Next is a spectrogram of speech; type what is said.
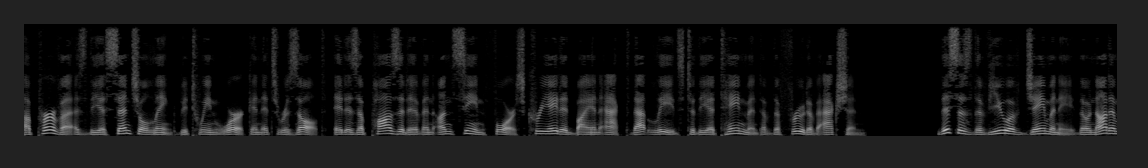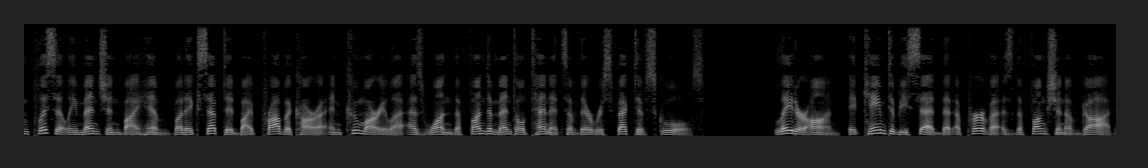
Apurva is the essential link between work and its result, it is a positive and unseen force created by an act that leads to the attainment of the fruit of action. This is the view of Jaimini though not implicitly mentioned by him but accepted by Prabhakara and Kumarila as one of the fundamental tenets of their respective schools. Later on, it came to be said that apurva is the function of God.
